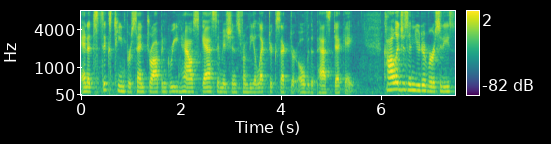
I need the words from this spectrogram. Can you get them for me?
and a 16% drop in greenhouse gas emissions from the electric sector over the past decade. Colleges and universities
